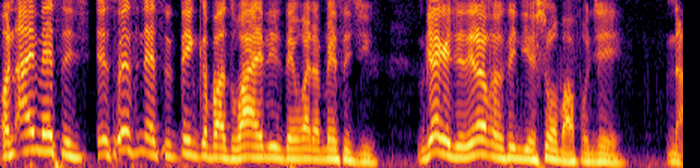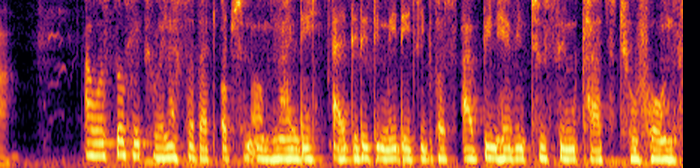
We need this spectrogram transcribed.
On iMessage, a person has to think about why it is they want to message you. Ngeke nje, They're not going to send you a show about for J. Nah. I was so happy when I saw that option on Monday. I did it immediately because I've been having two SIM cards, two phones,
